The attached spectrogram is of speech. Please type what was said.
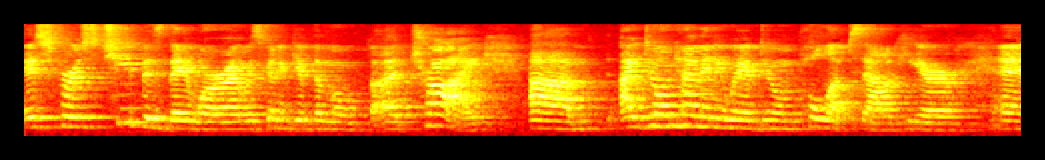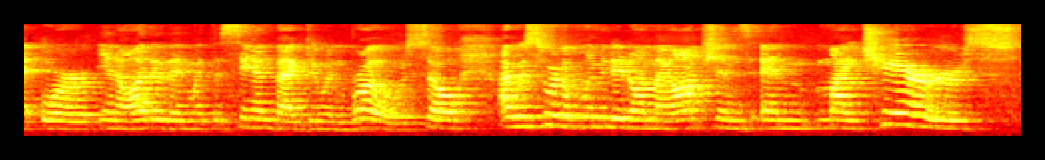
as for as cheap as they were, I was going to give them a, a try. Um, I don't have any way of doing pull-ups out here, eh, or, you know, other than with the sandbag doing rows. So I was sort of limited on my options, and my chairs,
